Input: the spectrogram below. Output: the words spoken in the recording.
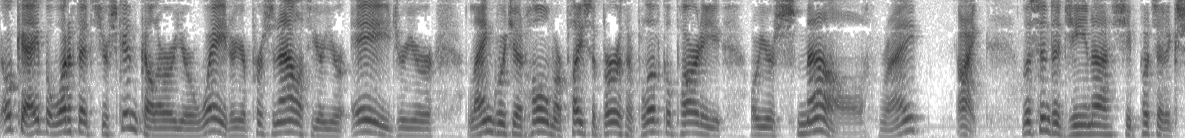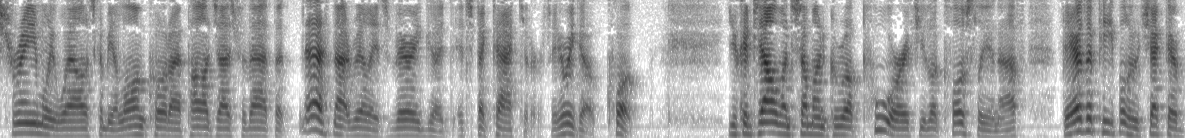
okay. But what if it's your skin color, or your weight, or your personality, or your age, or your language at home, or place of birth, or political party, or your smell? Right? All right. Listen to Gina. She puts it extremely well. It's going to be a long quote. I apologize for that, but eh, not really. It's very good. It's spectacular. So here we go. Quote you can tell when someone grew up poor if you look closely enough. They're the people who check their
